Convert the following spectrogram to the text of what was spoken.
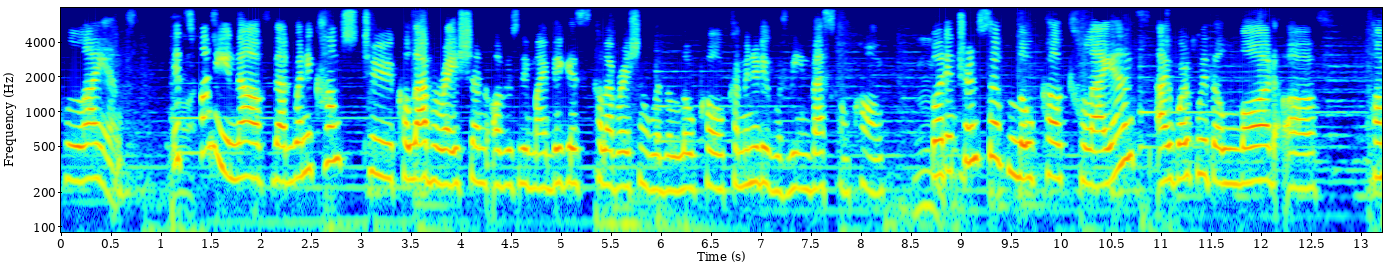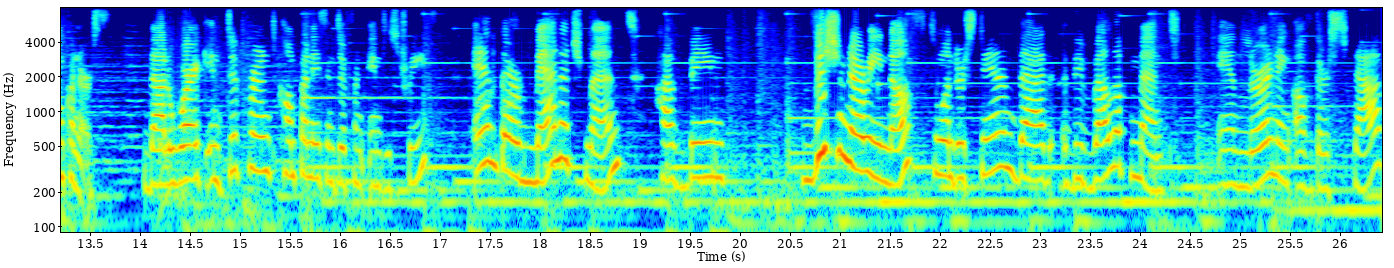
clients it's funny enough that when it comes to collaboration, obviously my biggest collaboration with the local community was the Invest Hong Kong. Mm. But in terms of local clients, I work with a lot of Hong Kongers that work in different companies in different industries, and their management have been visionary enough to understand that development and learning of their staff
